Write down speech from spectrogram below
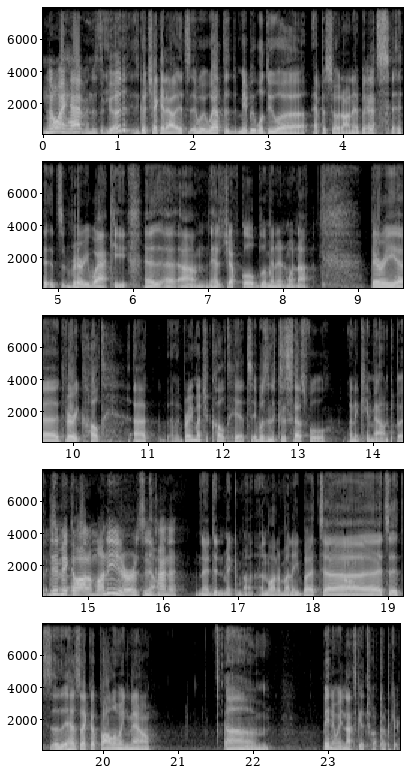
No, I haven't. Is it good? Go check it out. It's we have to maybe we'll do a episode on it, but Yeah. it's it's very wacky. Um, it has Jeff Goldblum in it and whatnot. Very uh, very cult, uh, very much a cult hit. It wasn't successful when it came out, but it Did it make uh, a lot of money, or is it no. kind of? No, it didn't make a lot of money, but uh, it's it's it has like a following now. Um, but anyway, not to get too off topic here.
